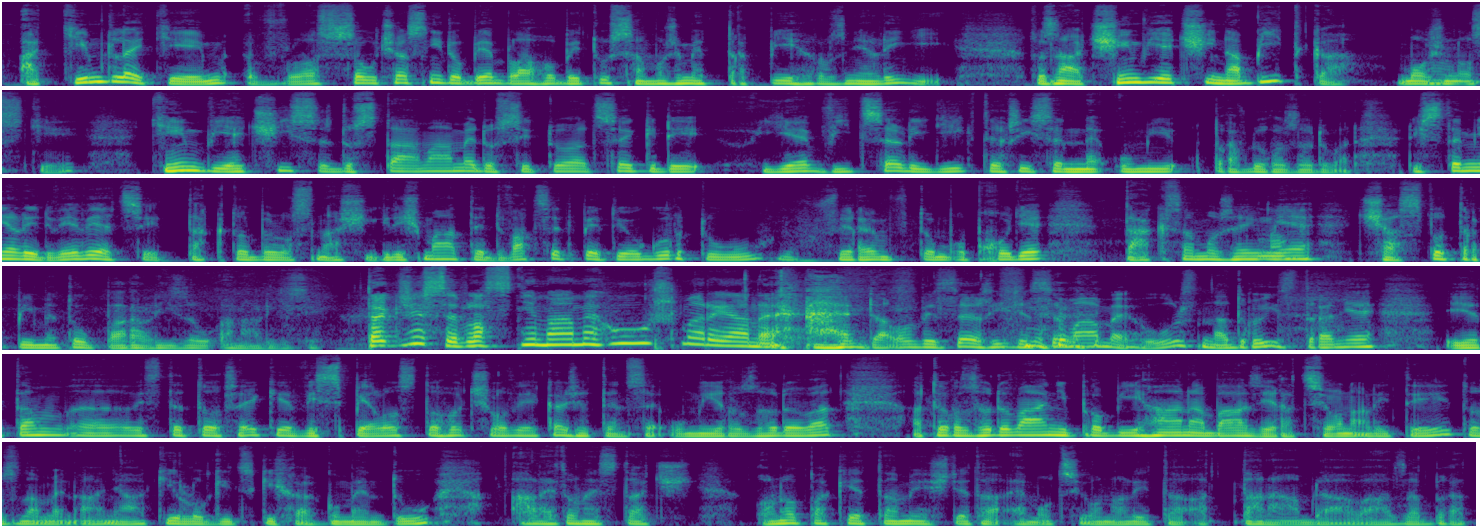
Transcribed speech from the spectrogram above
A tímhle tím v současné době blahobytu samozřejmě trpí hrozně lidí. To znamená, čím větší nabídka možnosti, tím větší se dostáváme do situace, kdy je více lidí, kteří se neumí opravdu rozhodovat. Když jste měli dvě věci, tak to bylo snažší. Když máte 25 jogurtů firm v tom obchodě, tak samozřejmě no. často trpíme tou paralýzou analýzy. Takže se vlastně máme hůř, Mariane. Dalo by se říct, že se máme hůř. Na druhé straně je tam, eh, vy jste to řekl, je vyspělost toho člověka, že ten se umí rozhodovat a to rozhodování probíhá na bázi racionality, to znamená nějaký logických argumentů, ale to nestačí. Ono pak je tam ještě ta emocionalita a ta nám dává zabrat.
